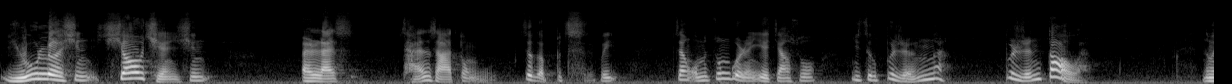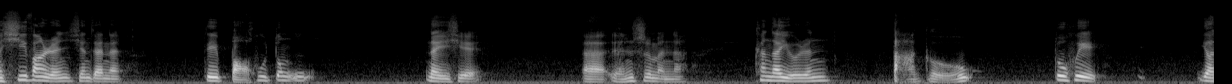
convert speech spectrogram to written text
游乐心、消遣心而来残杀动物，这个不慈悲。在我们中国人也讲说，你这个不仁啊，不人道啊。那么西方人现在呢，对保护动物那一些呃人士们呢，看到有人打狗，都会要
